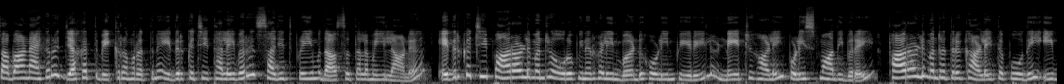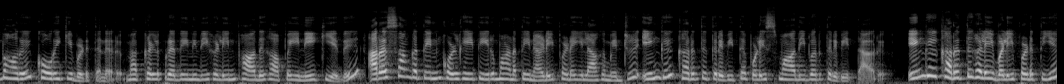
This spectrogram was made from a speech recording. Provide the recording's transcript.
சபாநாயகர் ஜெகத் விக்ரமரத்ன எதிர்க்கட்சி தலைவர் சஜித் பிரேமதாச தலைமையிலான எதிர்க்கட்சி பாராளுமன்ற உறுப்பினர்களின் வேண்டுகோளின் பேரில் நேற்று காலை போலீஸ் மாதிபரை பாராளுமன்றத்திற்கு அழைத்த போதே இவ்வாறு கோரிக்கை விடுத்தனர். மக்கள் பிரதிநிதிகளின் பாதுகாப்பை நீக்கியது அரசாங்கத்தின் கொள்கை தீர்மானத்தின் அடிப்படையிலாகும் என்று இங்கு கருத்து தெரிவித்த போலீஸ் மாதிபர் தெரிவித்தார். இங்கு கருத்துக்களை வெளிப்படுத்திய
